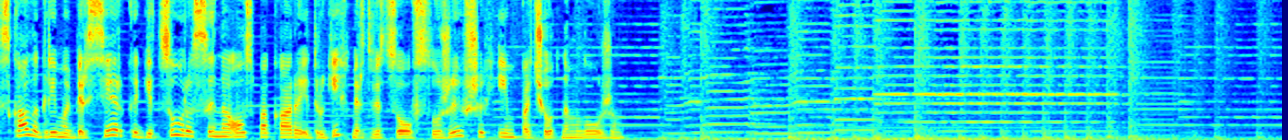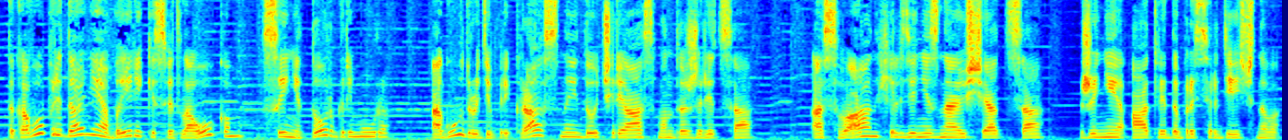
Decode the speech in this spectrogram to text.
скала Грима Берсерка, Гицура, сына Оспакара и других мертвецов, служивших им почетным ложем. Таково предание об Эрике Светлооком, сыне Торгримура, о Гудруде Прекрасной, дочери Асмунда Жреца, о Сванхельде, не знающей отца, жене Атли Добросердечного,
